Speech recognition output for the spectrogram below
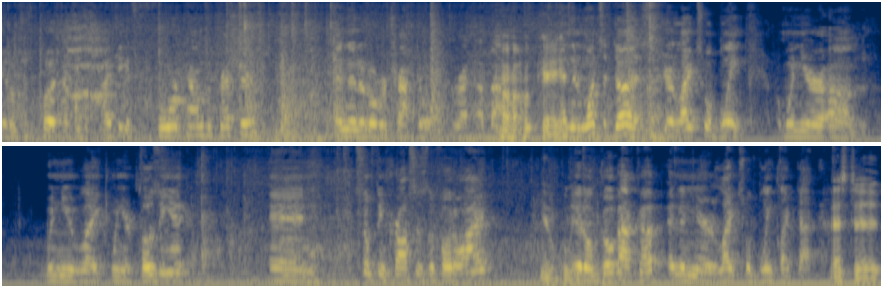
it'll just put I think, I think it's four pounds of pressure, and then it'll retract right about. Oh, okay. And then once it does, your lights will blink when you're um, when you like when you're closing it, and something crosses the photo eye. It'll blink. It'll go back up, and then your lights will blink like that. That's to.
